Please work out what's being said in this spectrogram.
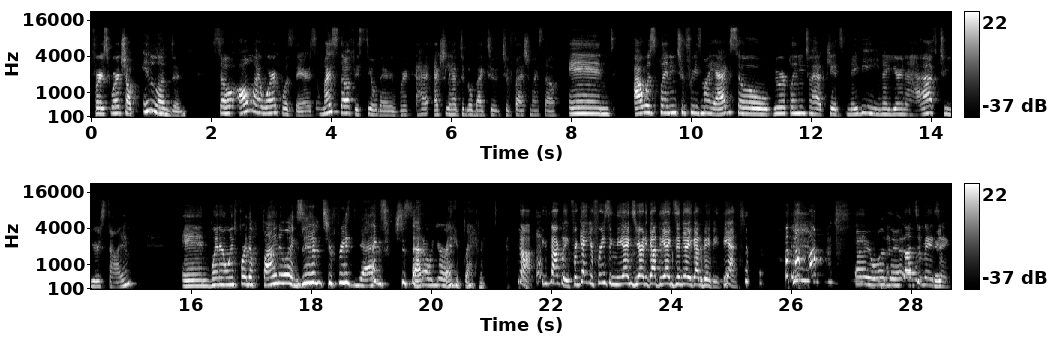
first workshop in London. So all my work was there. So my stuff is still there. We actually have to go back to to fetch my stuff. And i was planning to freeze my eggs. So we were planning to have kids maybe in a year and a half two years time. And when i went for the final exam to freeze the eggs she said oh you're already pregnant yeah exactly forget you're freezing the eggs you already got the eggs in there you got a baby the end was that's, that's amazing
